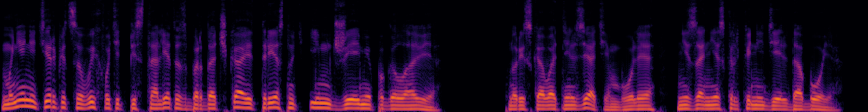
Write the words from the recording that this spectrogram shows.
Мне не терпится выхватить пистолет из бардачка и треснуть им Джейми по голове но рисковать нельзя, тем более не за несколько недель до боя.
